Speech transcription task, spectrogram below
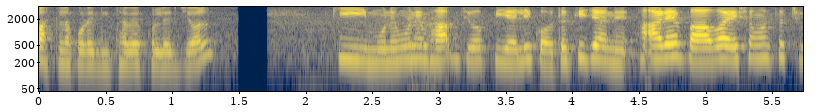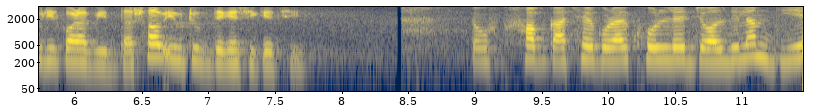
পাতলা করে দিতে হবে খোলের জল। কি মনে মনে ভাবছ, পিয়ালি কত কি জানে? আরে বাবা এই সমস্ত চুরি করা বিদ্যা, সব ইউটিউব দেখে শিখেছি। তো সব গাছের গোড়ায় খোলের জল দিলাম, দিয়ে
